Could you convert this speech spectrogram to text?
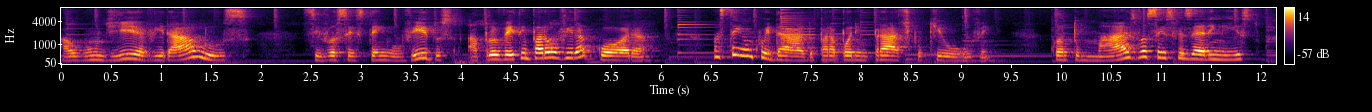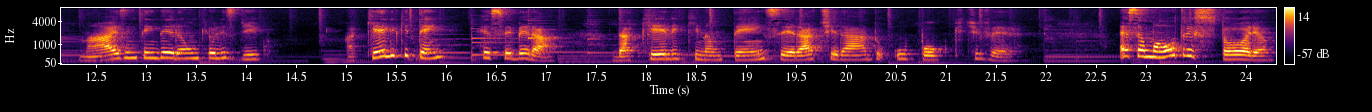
algum dia virá à luz. Se vocês têm ouvidos, aproveitem para ouvir agora. Mas tenham cuidado para pôr em prática o que ouvem. Quanto mais vocês fizerem isto, mais entenderão o que eu lhes digo. Aquele que tem, receberá Daquele que não tem será tirado o pouco que tiver. Essa é uma outra história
